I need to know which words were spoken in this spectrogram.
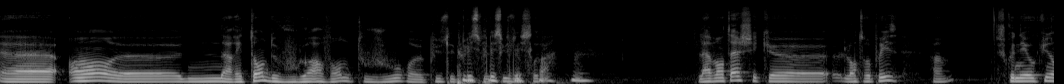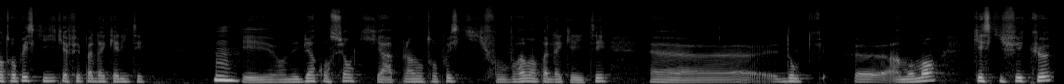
euh, en euh, arrêtant de vouloir vendre toujours euh, plus et Plus, plus, plus, plus. Mhm. L'avantage, c'est que l'entreprise, enfin, je connais aucune entreprise qui dit qu'elle fait pas de la qualité. Mhm. Et on est bien conscient qu'il y a plein d'entreprises qui font vraiment pas de la qualité. Donc, à un moment, qu'est-ce qui fait que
